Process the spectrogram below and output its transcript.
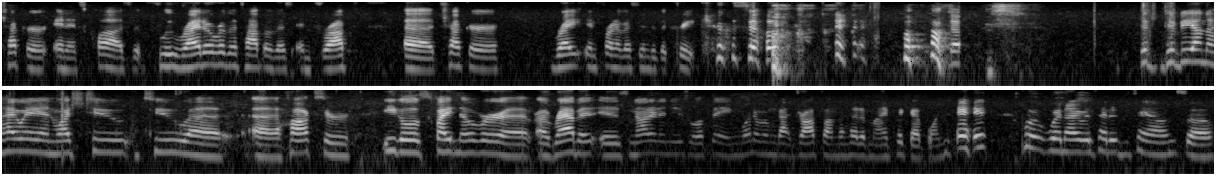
chukar in its claws that flew right over the top of us and dropped a chukar right in front of us into the creek. so, so to, to, be on the highway and watch two two uh, uh, hawks or eagles fighting over a, a, rabbit is not an unusual thing. One of them got dropped on the hood of my pickup one day when I was headed to town. So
